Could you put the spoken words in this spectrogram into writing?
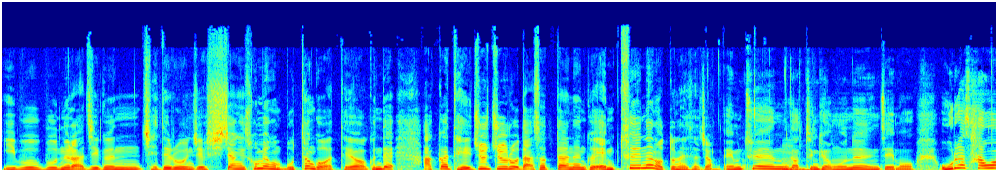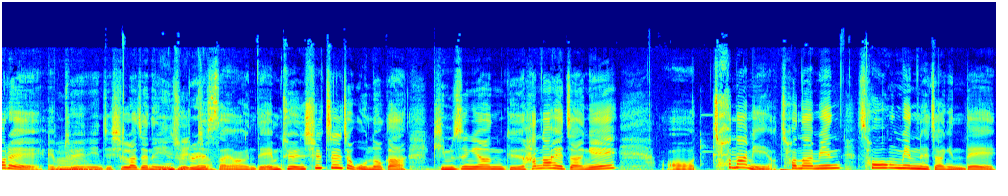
이 부분을 아직은 제대로 이제 시장에 소명은 못한 것 같아요. 근데 아까 대주주로 나섰다는 그 M2N은 어떤 회사죠? M2N 음. 같은 경우는 이제 뭐 올해 4월에 M2N이 음. 이제 신라젠에 인수를 했어요. 근데 M2N 실질적 오너가 김승현 그 한화 회 장의 어, 처남이에요. 처남인 서홍민 회장인데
